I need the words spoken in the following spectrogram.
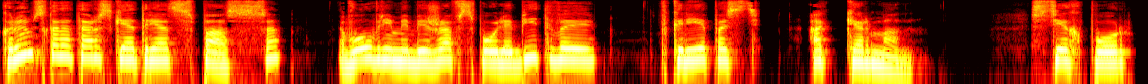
Крымско-татарский отряд спасся вовремя бежав с поля битвы в крепость Аккерман. С тех пор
